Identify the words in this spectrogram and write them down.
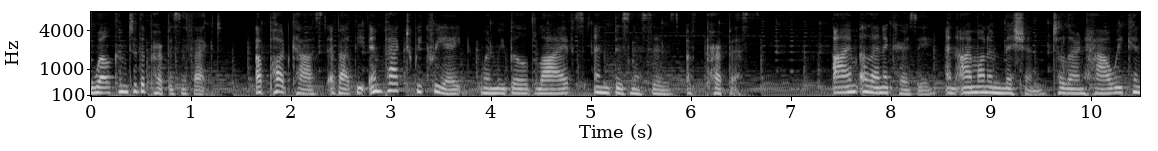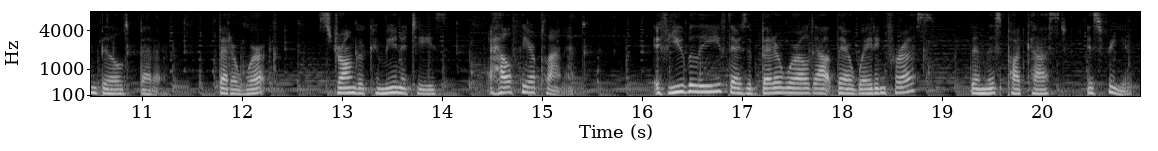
Welcome to The Purpose Effect, a podcast about the impact we create when we build lives and businesses of purpose. I'm Elena Kersey, and I'm on a mission to learn how we can build better better work, stronger communities, a healthier planet. If you believe there's a better world out there waiting for us, then this podcast is for you.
